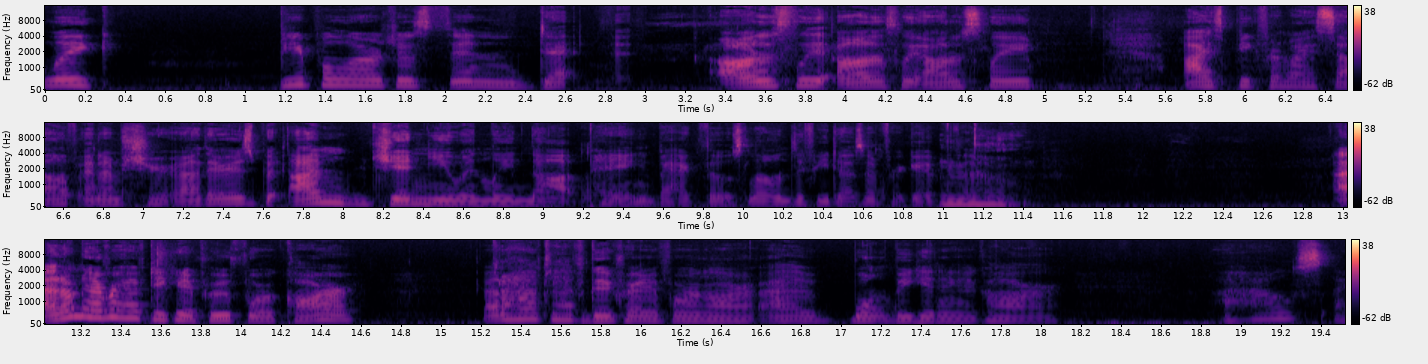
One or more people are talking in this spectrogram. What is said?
Like, people are just in debt. Honestly, honestly, honestly, I speak for myself and I'm sure others, but I'm genuinely not paying back those loans if he doesn't forgive them. I don't ever have to get approved for a car. I don't have to have good credit for a car. I won't be getting a car. A house, I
